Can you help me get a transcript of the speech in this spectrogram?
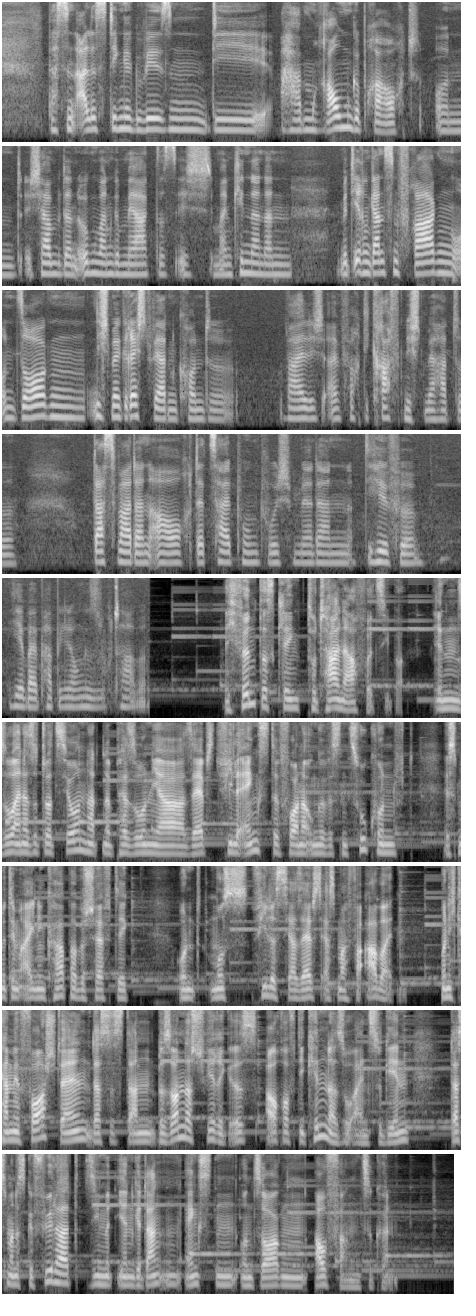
Das sind alles Dinge gewesen, die haben Raum gebraucht. Und ich habe dann irgendwann gemerkt, dass ich meinen Kindern dann mit ihren ganzen Fragen und Sorgen nicht mehr gerecht werden konnte, weil ich einfach die Kraft nicht mehr hatte das war dann auch der Zeitpunkt, wo ich mir dann die Hilfe hier bei Papillon gesucht habe. Ich finde, das klingt total nachvollziehbar. In so einer Situation hat eine Person ja selbst viele Ängste vor einer ungewissen Zukunft, ist mit dem eigenen Körper beschäftigt und muss vieles ja selbst erstmal verarbeiten. Und ich kann mir vorstellen, dass es dann besonders schwierig ist, auch auf die Kinder so einzugehen, dass man das Gefühl hat, sie mit ihren Gedanken, Ängsten und Sorgen auffangen zu können.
